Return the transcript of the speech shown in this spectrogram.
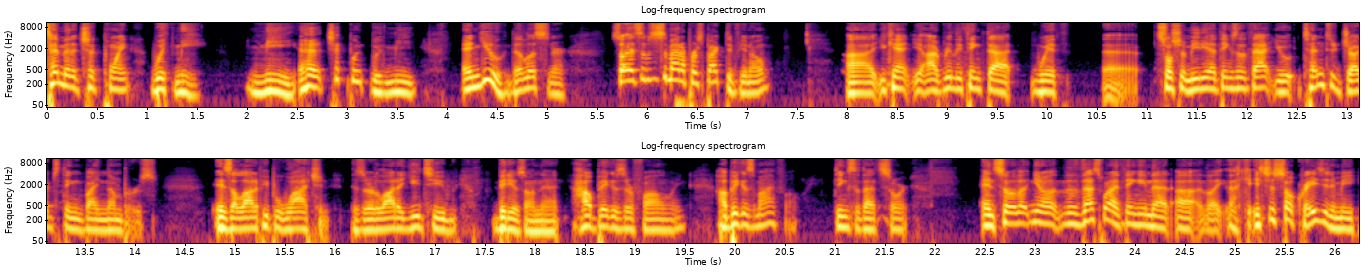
10 minute checkpoint with me, me, checkpoint with me, and you, the listener. So it's just a matter of perspective, you know. Uh, you can't. I really think that with uh, social media and things like that, you tend to judge things by numbers. Is a lot of people watching? Is there a lot of YouTube videos on that. How big is their following? How big is my following? Things of that sort. And so, you know, that's what I'm thinking that, uh, like, like, it's just so crazy to me.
